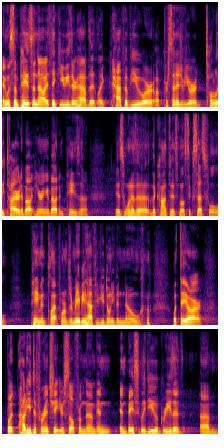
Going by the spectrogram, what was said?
And with M-Pesa now, I think you either have that, like half of you or a percentage of you are totally tired about hearing about M-Pesa as one of the, the continent's most successful payment platforms, or maybe half of you don't even know what they are. But how do you differentiate yourself from them? And, and basically, do you agree that um,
